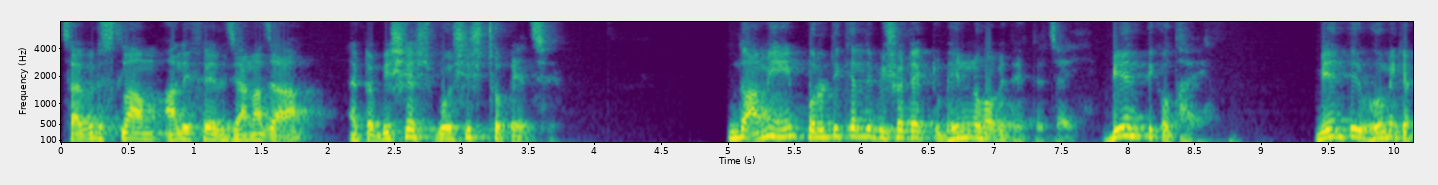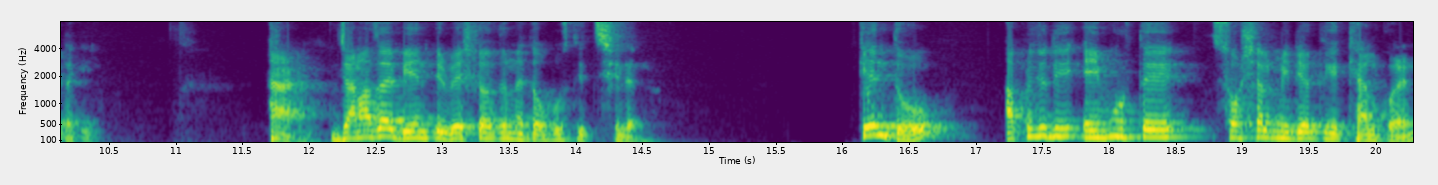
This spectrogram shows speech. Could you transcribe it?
সাইফুল ইসলাম আলিফের জানাজা একটা বিশেষ বৈশিষ্ট্য পেয়েছে। কিন্তু আমি পলিটিক্যালি বিষয়টা একটু ভিন্নভাবে দেখতে চাই। বিএনপি কোথায়? বিএনপির ভূমিকাটা কি? হ্যাঁ জানা যায় বিএনপির বেশ কয়েকজন নেতা উপস্থিত ছিলেন। কিন্তু আপনি যদি এই মুহূর্তে সোশ্যাল মিডিয়ার দিকে খেয়াল করেন,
